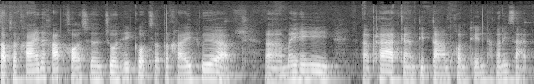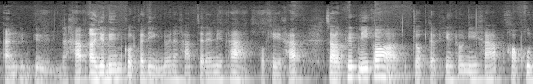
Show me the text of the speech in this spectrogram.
subscribe นะครับ ขอเชิญชวนให้กด subscribe เพื่ออไม่ให้ พลาดการติดตามคอนเทนต์ทางคณิตศาสตร์อันอื่นๆนะครับเอออย่าลืมกดกระดิ่งด้วยนะครับ จะได้ไม่พลาด โอเคครับสำหรับคลิปนี้ก็จบแต่เพียงเท่านี้ครับ ขอบคุณ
